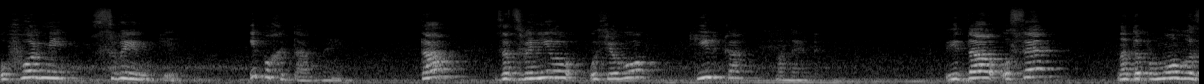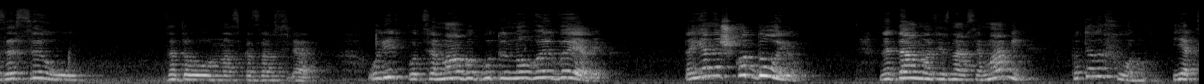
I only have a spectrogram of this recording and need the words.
у формі свинки і похитав неї. Там задзвеніло усього кілька монет. Віддав усе на допомогу ЗСУ, задоволено сказав свят. Улітку це мав би бути новий велик. Та я не шкодую. Недавно зізнався мамі по телефону, як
